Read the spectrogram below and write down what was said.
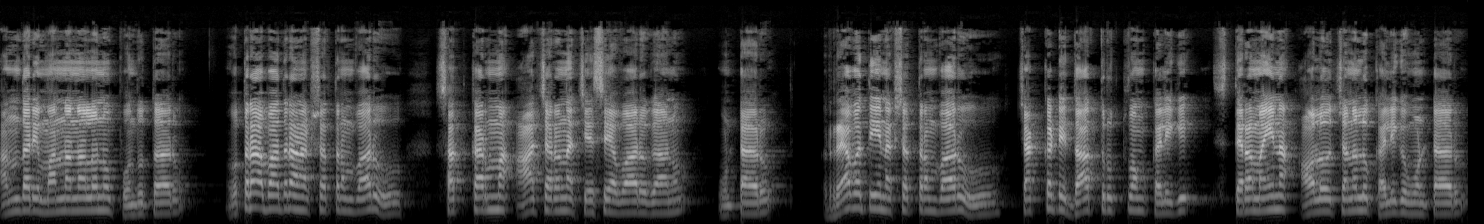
అందరి మన్ననలను పొందుతారు. ఉత్తరాభాద్ర నక్షత్రం వారు సత్కర్మ ఆచరణ చేసేవారుగాను ఉంటారు. రేవతి నక్షత్రం వారు చక్కటి దాతృత్వం కలిగి స్థిరమైన ఆలోచనలు కలిగి ఉంటారు.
